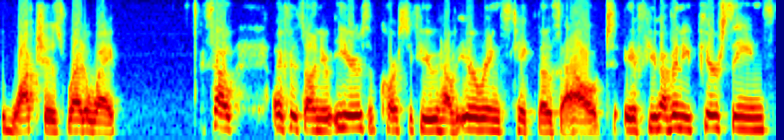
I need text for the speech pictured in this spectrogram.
watches right away. So, if it's on your ears, of course, if you have earrings, take those out. If you have any piercings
